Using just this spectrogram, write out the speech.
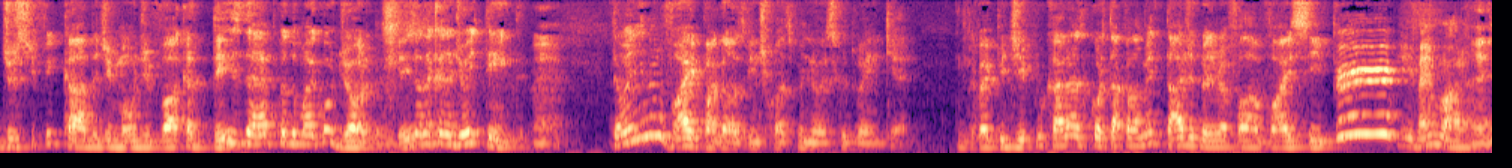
justificada de mão de vaca desde a época do Michael Jordan, desde a década de 80. É. Então ele não vai pagar os 24 milhões que o Dwayne quer. Ele vai pedir pro cara cortar pela metade, ele vai falar, vai se. E vai embora. É.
